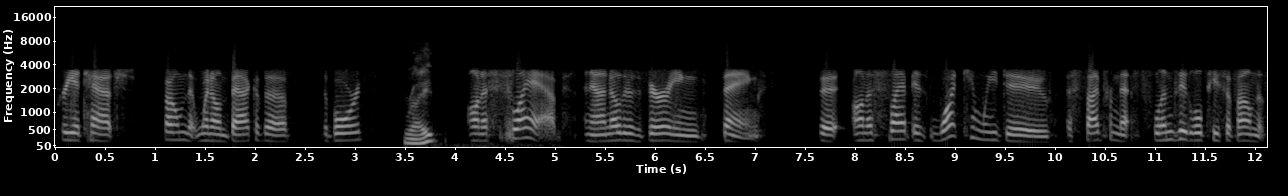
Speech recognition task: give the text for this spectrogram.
pre-attached foam that went on the back of the the boards Right. on a slab. And I know there's varying things, but on a slab is what can we do aside from that flimsy little piece of foam that's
